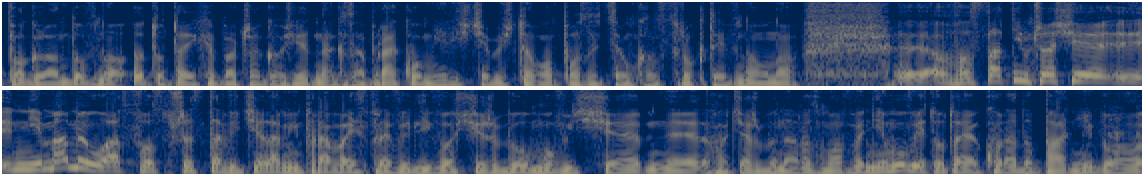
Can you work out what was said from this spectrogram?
poglądów. No tutaj chyba czegoś jednak zabrakło. Mieliście być tą opozycją konstruktywną. No, y, w ostatnim czasie nie mamy łatwo z przedstawicielami Prawa i Sprawiedliwości, żeby umówić się chociażby na rozmowę. Nie mówię tutaj akurat do pani, bo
